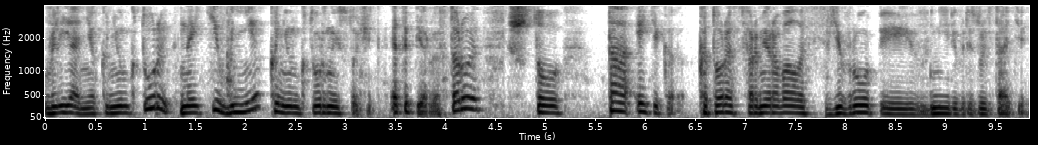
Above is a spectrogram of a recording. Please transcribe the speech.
влияния конъюнктуры – найти вне конъюнктурный источник. Это первое. Второе, что та этика, которая сформировалась в Европе и в мире в результате,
